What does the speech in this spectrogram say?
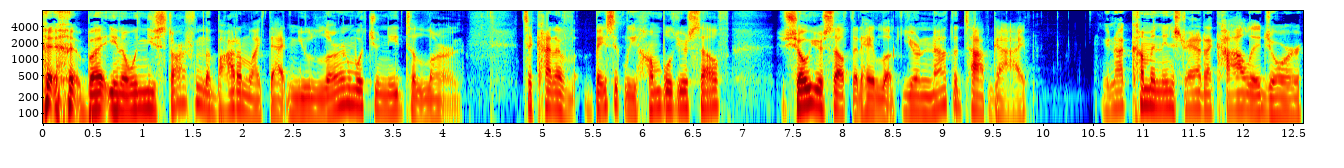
but, you know, when you start from the bottom like that and you learn what you need to learn to kind of basically humble yourself, show yourself that, hey, look, you're not the top guy you're not coming in straight out of college or,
